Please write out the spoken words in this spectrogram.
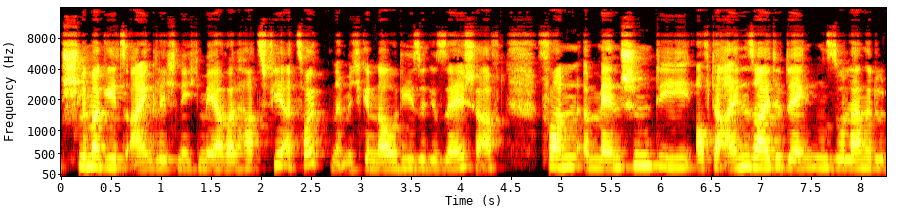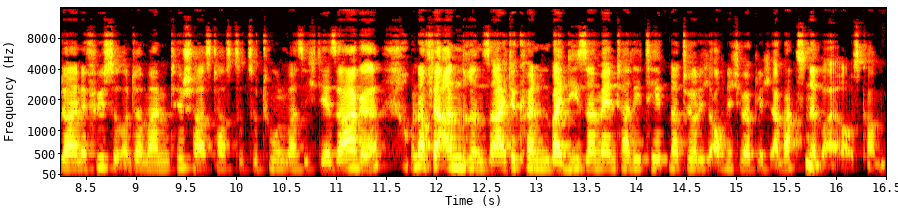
schlimmer geht's eigentlich nicht mehr, weil Hartz IV erzeugt nämlich genau diese Gesellschaft von Menschen, die auf der einen Seite denken, solange du deine Füße unter meinem Tisch hast, hast du zu tun, was ich dir sage. Und auf der anderen Seite können bei dieser Mentalität natürlich auch nicht wirklich Erwachsene bei rauskommen.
